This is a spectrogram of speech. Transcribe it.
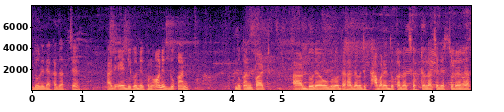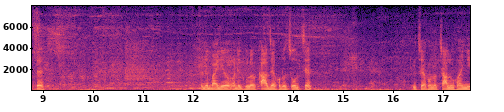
দূরে দেখা যাচ্ছে। আর এদিকেও দেখুন অনেক দোকান, দোকানপাট। আর দূরে ওগুলো দেখা যাবে যে খাবারের দোকান আছে, হোটেল আছে, রেস্টুরেন্ট আছে। যে বাইরে অনেকগুলোর কাজ এখনও চলছে। কিছু এখনও চালু হয়নি।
